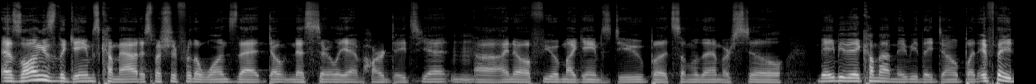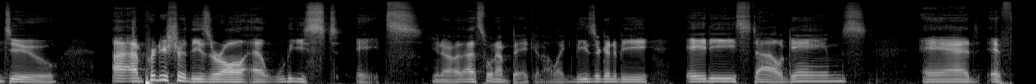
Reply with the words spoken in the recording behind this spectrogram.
as long as the games come out, especially for the ones that don't necessarily have hard dates yet, mm-hmm. uh, I know a few of my games do, but some of them are still maybe they come out, maybe they don't. But if they do, I- I'm pretty sure these are all at least eights. You know, that's what I'm banking on. Like these are going to be 80 style games, And if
